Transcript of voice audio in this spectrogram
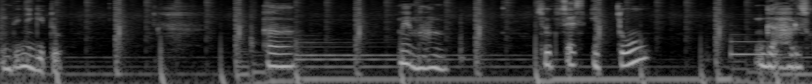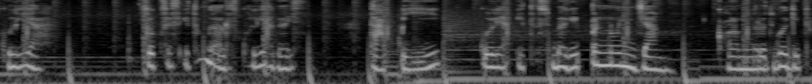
intinya gitu. Uh, memang sukses itu nggak harus kuliah. Sukses itu nggak harus kuliah guys. Tapi kuliah itu sebagai penunjang kalau menurut gue gitu.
